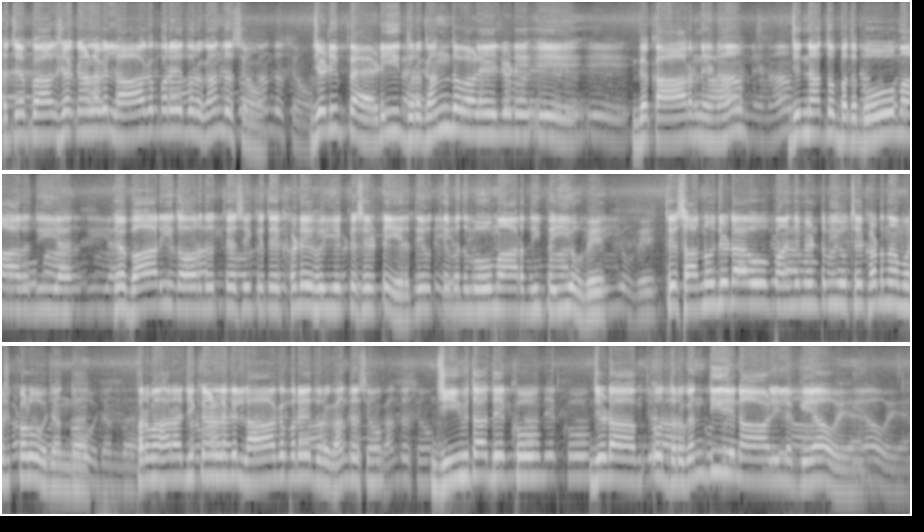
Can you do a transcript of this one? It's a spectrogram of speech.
ਸੱਚੇ ਪਾਤਸ਼ਾਹ ਕਹਿਣ ਲੱਗੇ ਲਾਗ ਪਰੇ ਦੁਰਗੰਧ ਸਿਓ ਜਿਹੜੀ ਭੈੜੀ ਦੁਰਗੰਧ ਵਾਲੇ ਜਿਹੜੇ ਇਹ ਵਿਕਾਰ ਨੇ ਨਾ ਜਿਨ੍ਹਾਂ ਤੋਂ ਬਦਬੂ ਮਾਰਦੀ ਹੈ ਤੇ ਬਾਹਰੀ ਤੌਰ ਦੇ ਉੱਤੇ ਅਸੀਂ ਕਿਤੇ ਖੜੇ ਹੋਈਏ, ਕਿਸੇ ਢੇਰ ਦੇ ਉੱਤੇ ਬਦਬੂ ਮਾਰਦੀ ਪਈ ਹੋਵੇ ਤੇ ਸਾਨੂੰ ਜਿਹੜਾ ਉਹ 5 ਮਿੰਟ ਵੀ ਉੱਥੇ ਖੜਨਾ ਮੁਸ਼ਕਲ ਹੋ ਜਾਂਦਾ ਪਰ ਮਹਾਰਾਜ ਜੀ ਕਹਿਣ ਲੱਗੇ, ਲਾਗ ਪਰੇ ਦੁਰਗੰਧ ਸਿਓ ਜੀਵ ਤਾਂ ਦੇਖੋ ਜਿਹੜਾ ਉਹ ਦੁਰਗੰਧੀ ਦੇ ਨਾਲ ਹੀ ਲੱਗਿਆ ਹੋਇਆ ਹੈ।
